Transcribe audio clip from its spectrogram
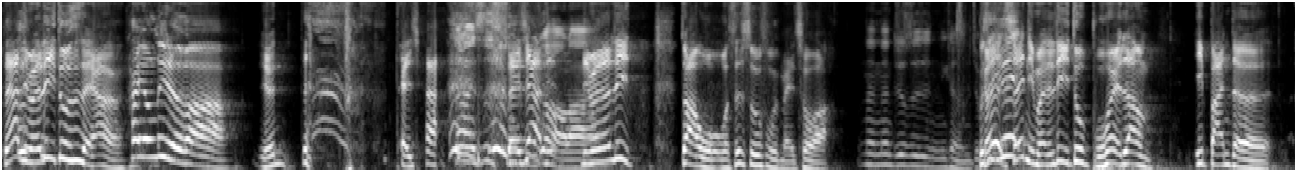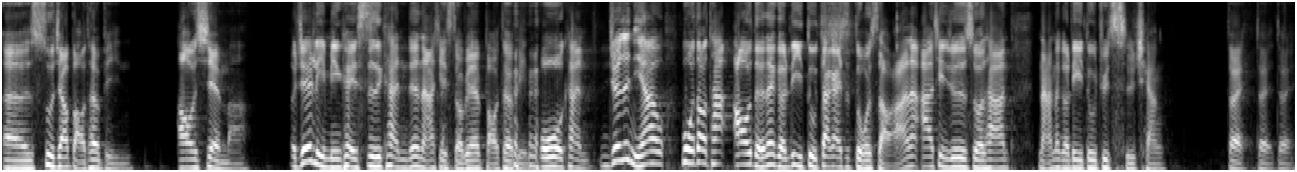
等下你们力度是怎样？太用力了吧？你们 等一下，当然是等一下就好了。你们的力对啊，我我是舒服，没错啊。那那就是你可能就不是，所以你们的力度不会让一般的呃塑胶保特瓶凹陷吗？我觉得李明可以试试看，你就拿起手边的保特瓶 握握看，你就是你要握到它凹的那个力度大概是多少啊？那阿庆就是说他拿那个力度去持枪，对对对，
